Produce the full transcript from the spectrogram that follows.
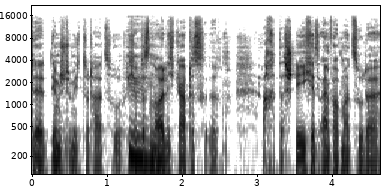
dem stimme ich total zu. Ich mhm. habe das neulich gehabt, das äh, ach, das stehe ich jetzt einfach mal zu, da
